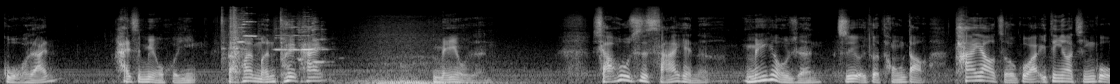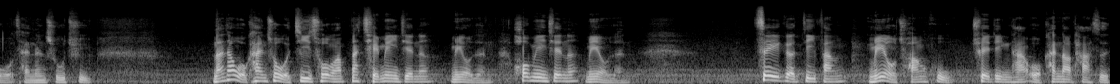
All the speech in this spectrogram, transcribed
果然还是没有回应。赶快门推开，没有人。小护士傻眼了，没有人，只有一个通道，他要走过来，一定要经过我才能出去。难道我看错，我记错吗？那前面一间呢？没有人。后面一间呢？没有人。这个地方没有窗户，确定他，我看到他是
